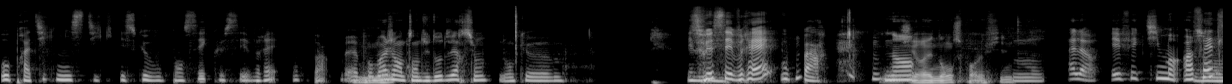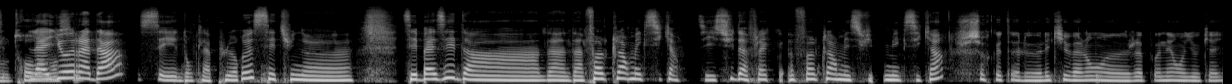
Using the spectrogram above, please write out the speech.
aux pratiques mystiques. Est-ce que vous pensez que c'est vrai ou pas? Euh, pour moi, j'ai entendu d'autres versions. Donc, Est-ce que c'est vrai ou pas? Non. Je dirais non, c'est pour le film. non. Alors, effectivement, en fait, la romancé. Yorada, c'est donc la pleureuse, c'est une, euh, c'est basé d'un, folklore mexicain. C'est issu d'un fla- folklore mexi- mexicain. Je suis sûre que t'as le- l'équivalent euh, japonais en yokai.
